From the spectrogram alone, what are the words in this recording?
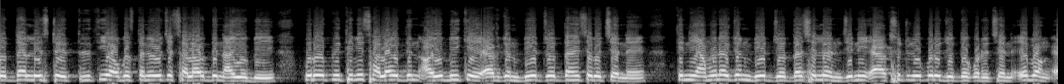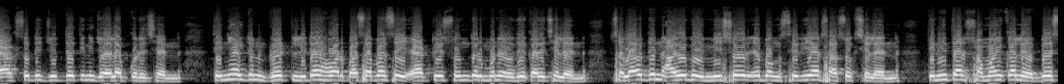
যোদ্ধার লিস্টে তৃতীয় অবস্থানে রয়েছে সালাউদ্দিন আইয়ুবি। পুরো পৃথিবী সালাউদ্দিন আইয়ুবিকে একজন বীর যোদ্ধা হিসেবে চেনে। তিনি এমন একজন বীর যোদ্ধা ছিলেন যিনি একশোটির উপরে যুদ্ধ করেছেন এবং একশোটি যুদ্ধে তিনি জয়লাভ করেছেন। তিনি একজন গ্রেট লিডার হওয়ার পাশাপাশি একটি সুন্দর মনের অধিকারী ছিলেন। সালাউদ্দিন আইয়ুবি মিশর এবং সিরিয়ার শাসক ছিলেন। তিনি তার সময়কালে বেশ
